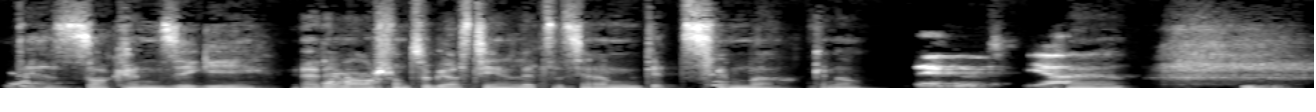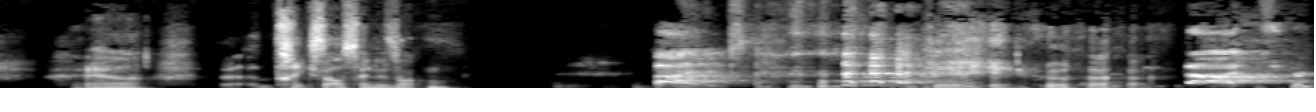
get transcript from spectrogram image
ja. Der Socken-Siggi. Ja, der war auch schon zu Gast hier, letztes Jahr im Dezember, genau. Sehr gut, ja. Ja. ja. Trägst du auch seine Socken? Bald. Okay. Bald.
